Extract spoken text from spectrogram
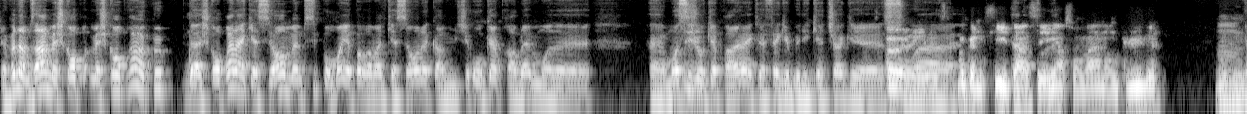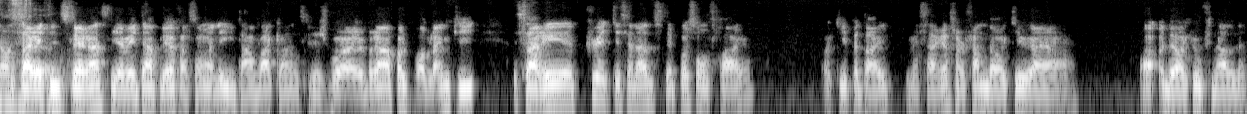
un peu de la misère, mais je, comprends, mais je comprends un peu, je comprends la question, même si pour moi, il n'y a pas vraiment de question, là, comme j'ai aucun problème, moi, euh, moi aussi, j'ai aucun problème avec le fait que Billy Ketchuk euh, soit. c'est pas comme s'il était en série en ce moment non plus. Là. Mm-hmm. ça aurait été différent s'il avait été en playoff à ce moment-là, il était en vacances. Je vois vraiment pas le problème. Puis ça aurait pu être questionnable si c'était pas son frère. OK, peut-être, mais ça reste un fan de hockey, de hockey au final.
